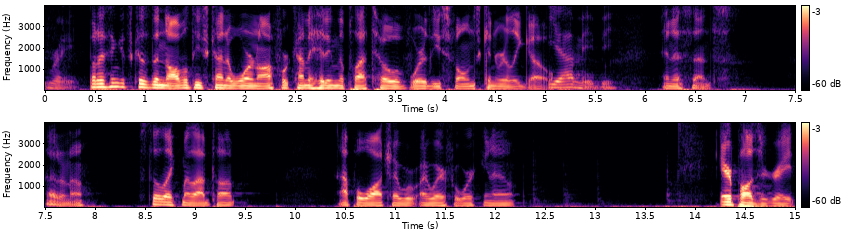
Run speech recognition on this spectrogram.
right. But I think it's because the novelty's kind of worn off. We're kind of hitting the plateau of where these phones can really go, Yeah, maybe. in a sense. I don't know. Still like my laptop. Apple Watch I, w- I wear for working out. AirPods are great.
